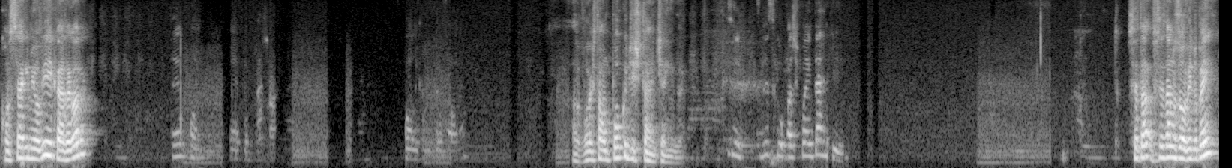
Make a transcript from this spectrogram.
Consegue me ouvir, Ricardo, agora? A voz está um pouco distante ainda. Desculpa, acho que foi a internet. Você está você tá nos ouvindo bem?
